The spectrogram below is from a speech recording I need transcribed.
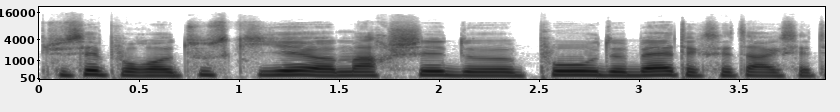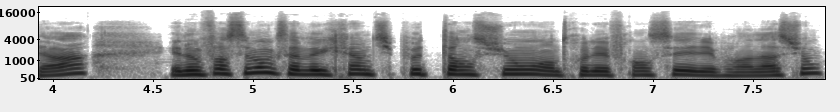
tu sais, pour euh, tout ce qui est euh, marché de peau, de bêtes, etc., etc. Et donc forcément que ça avait créé un petit peu de tension entre les Français et les Premières Nations.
